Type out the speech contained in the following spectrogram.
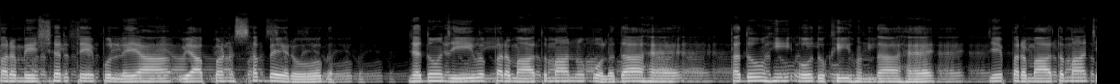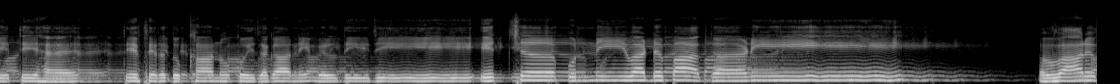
ਪਰਮੇਸ਼ਰ ਤੇ ਭੁੱਲਿਆ ਵਿਆਪਨ ਸਭੇ ਰੋਗ। ਜਦੋਂ ਜੀਵ ਪਰਮਾਤਮਾ ਨੂੰ ਭੁੱਲਦਾ ਹੈ ਤਦੋਂ ਹੀ ਉਹ ਦੁਖੀ ਹੁੰਦਾ ਹੈ। ਜੇ ਪਰਮਾਤਮਾ ਚੇਤੇ ਹੈ, ਤੇ ਫਿਰ ਦੁੱਖਾਂ ਨੂੰ ਕੋਈ ਜਗ੍ਹਾ ਨਹੀਂ ਮਿਲਦੀ ਜੀ। ਇੱਛ ਪੁੰਨੀ ਵੱਡ ਭਾਗਣੀ, ਵਾਰ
